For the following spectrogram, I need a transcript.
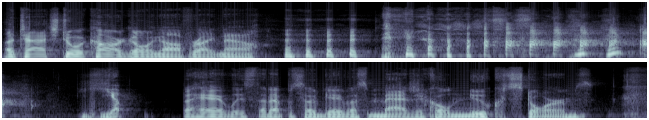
attached to a car going off right now. Yep. But hey, at least that episode gave us magical nuke storms.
